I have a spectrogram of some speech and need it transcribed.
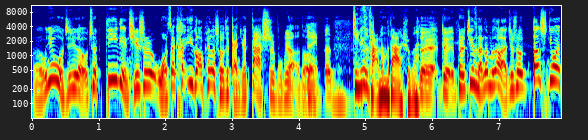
呃，因为我就觉得，我就第一点，其实我在看预告片的时候就感觉大事不妙，对吧？对，金字塔那么大是吧？对对，不是金字塔那么大了，就是说当时因为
